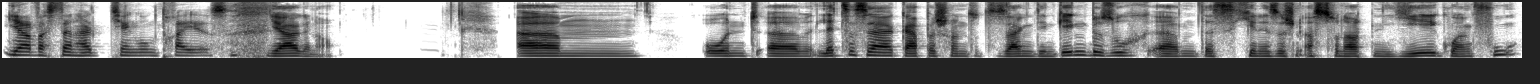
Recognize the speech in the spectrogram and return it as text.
Ja, was dann halt Tiangong 3 ist. Ja, genau. Ähm, und äh, letztes Jahr gab es schon sozusagen den Gegenbesuch ähm, des chinesischen Astronauten Ye Guangfu,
